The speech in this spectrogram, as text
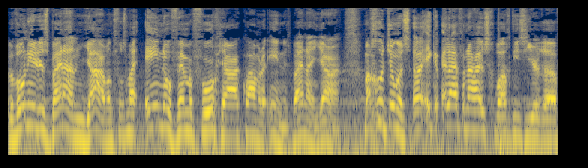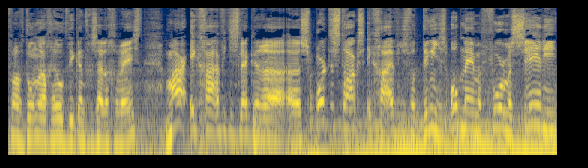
We wonen hier dus bijna een jaar. Want volgens mij 1 november vorig jaar kwamen we erin. Dus bijna een jaar. Maar goed, jongens. eh, ik heb Ella even naar huis gebracht. Die is hier eh, vanaf donderdag heel het weekend gezellig geweest. Maar ik ga eventjes lekker eh, sporten straks. Ik ga eventjes wat dingetjes opnemen voor mijn serie.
